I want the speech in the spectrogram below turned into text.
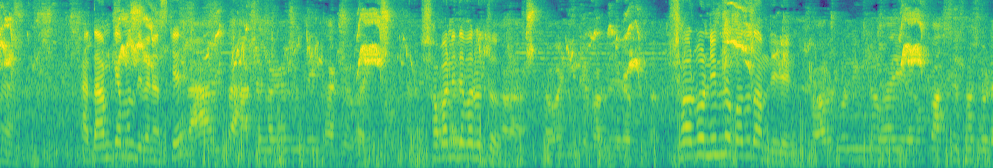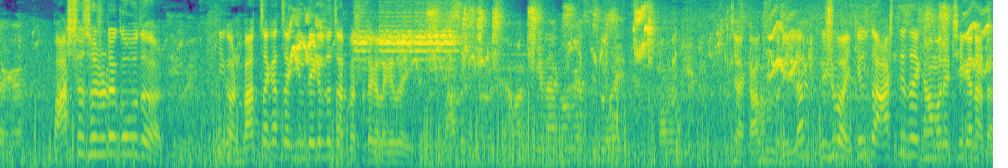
হ্যাঁ। আর দাম কেমন দিবেন আজকে? ভাই। সবাই নিতে পারবে তো? হ্যাঁ, সর্বনিম্ন কত দাম দিবেন? সর্বনিম্ন ভাই এরকম পাঁচশো ছশো টাকা। কবুতর? কি করেন বাচ্চা কাচ্চা কিনতে গেলে তো চার পাঁচশো টাকা লাগে ভাই। যাক আলহামদুলিল্লাহ। ঋষি ভাই কিন্তু আসতে চাই খামারের ঠিকানাটা?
